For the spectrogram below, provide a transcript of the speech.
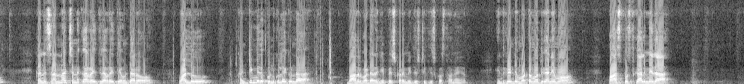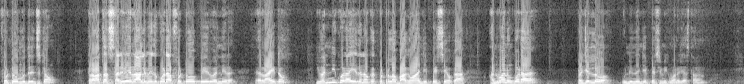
కానీ సన్న చిన్నకారు రైతులు ఎవరైతే ఉంటారో వాళ్ళు కంటి మీద కునుకు లేకుండా బాధలు పడ్డారని చెప్పేసి కూడా మీ దృష్టికి తీసుకొస్తాను నేను ఎందుకంటే మొట్టమొదటిగానేమో పాస్ పుస్తకాల మీద ఫోటో ముద్రించటం తర్వాత సర్వే రాళ్ళ మీద కూడా ఫోటో పేరు అన్నీ రాయటం ఇవన్నీ కూడా ఏదైనా ఒక కుట్రలో భాగమా అని చెప్పేసి ఒక అనుమానం కూడా ప్రజల్లో ఉండిందని చెప్పేసి మీకు మనం చేస్తాను.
